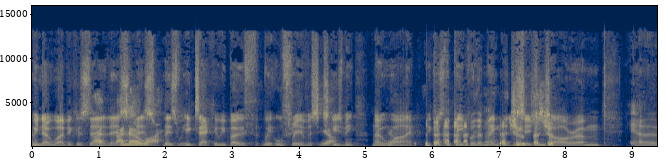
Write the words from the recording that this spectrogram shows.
We know why because uh, there's, I, know there's, why. There's, exactly. We both, we all three of us, excuse yeah. me, know yeah. why because the people that make the decisions are um, uh,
